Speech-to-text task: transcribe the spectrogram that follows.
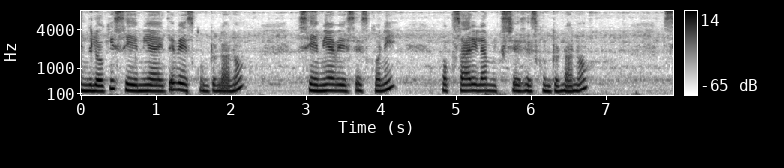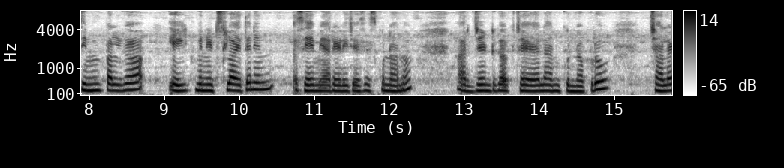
ఇందులోకి సేమియా అయితే వేసుకుంటున్నాను. సేమియా వేసేసుకొని ఒకసారి ఇలా మిక్స్ చేసేసుకుంటున్నాను. సింపుల్గా ఎయిట్ మినిట్స్లో అయితే నేను సేమియా రెడీ చేసేసుకున్నాను. అర్జెంటుగా చేయాలనుకున్నప్పుడు చాలా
